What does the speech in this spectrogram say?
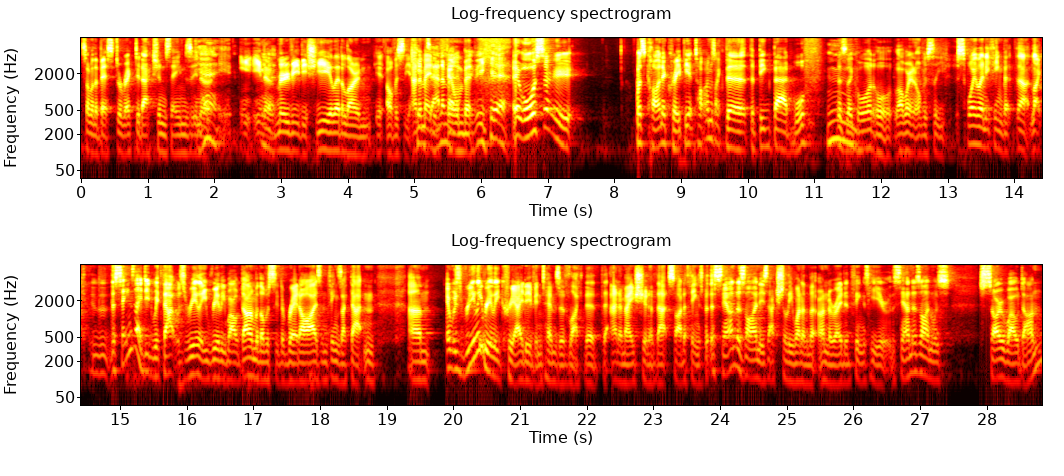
some of the best directed action scenes in Yeah, a in, in a movie this year, let alone obviously animated, animated film. But yeah. it also was kind of creepy at times, like the the big bad wolf, as they call it. Or I won't obviously spoil anything, but that, like the the scenes they did with that was really really well done, with obviously the red eyes and things like that, and um, it was really really creative in terms of like the the animation of that side of things. But the sound design is actually one of the underrated things here. The sound design was so well done.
